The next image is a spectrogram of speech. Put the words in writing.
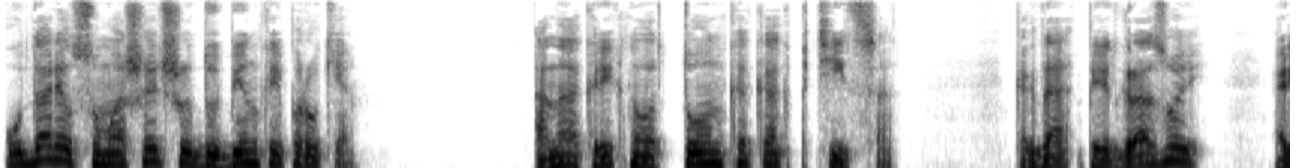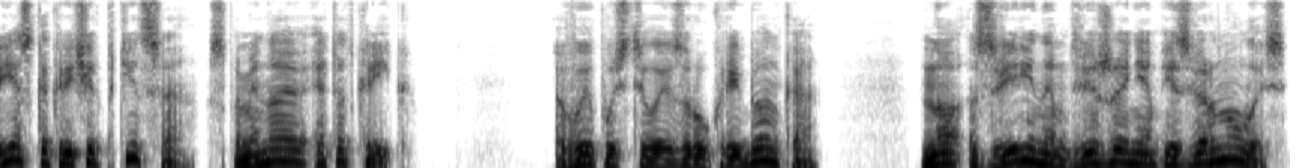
ударил сумасшедшую дубинкой по руке. Она крикнула тонко, как птица. Когда перед грозой резко кричит птица, вспоминаю этот крик. Выпустила из рук ребенка, но звериным движением извернулась,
